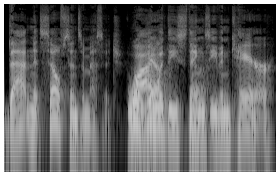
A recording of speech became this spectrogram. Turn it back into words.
That in itself sends a message. Well, Why yeah, would these things even care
